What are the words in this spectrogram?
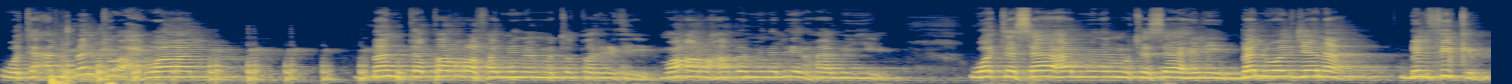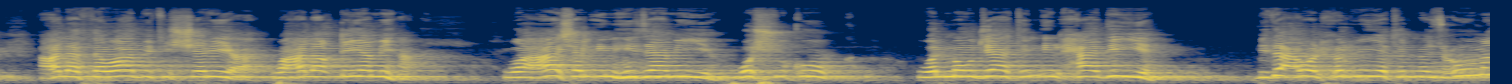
وتأملت أحوال من تطرف من المتطرفين وأرهب من الإرهابيين وتساهل من المتساهلين بل والجنى بالفكر على ثوابت الشريعة وعلى قيمها وعاش الإنهزامية والشكوك والموجات الإلحادية بدعوى الحرية المزعومة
